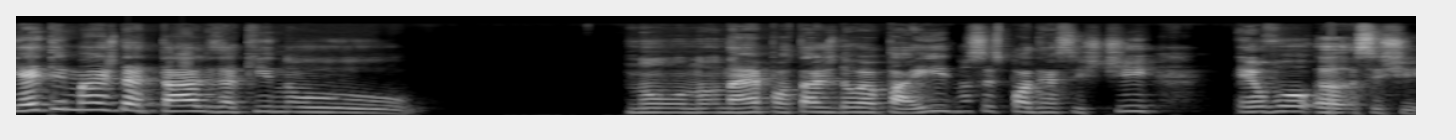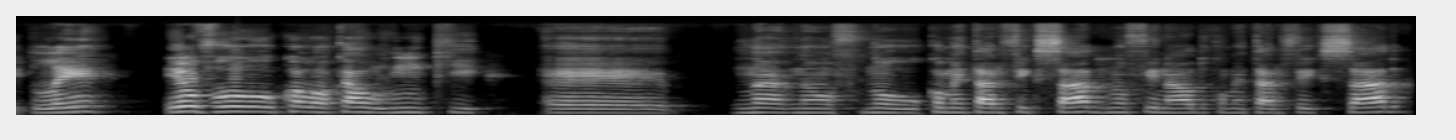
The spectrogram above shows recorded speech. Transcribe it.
E aí tem mais detalhes aqui no, no, no na reportagem do El País, vocês podem assistir. Eu vou uh, assistir, ler. Eu vou colocar o link é, na, no, no, comentário fixado, no final do comentário fixado.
